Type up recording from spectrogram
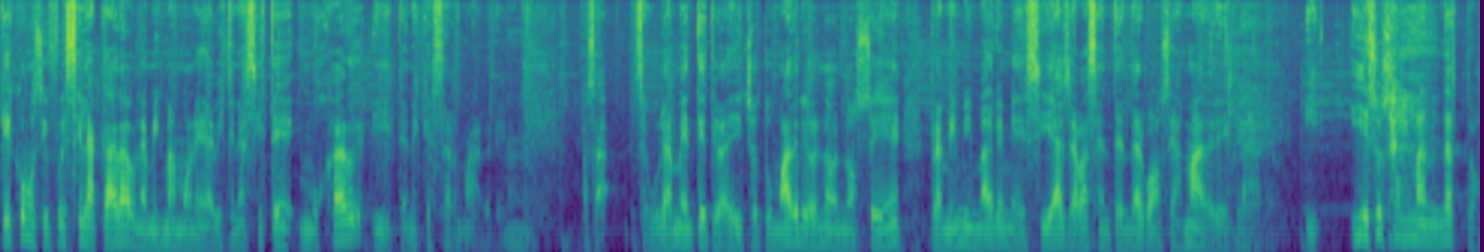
que es como si fuese la cara de una misma moneda, ¿viste? Naciste mujer y tenés que ser madre. Mm. O sea, seguramente te lo ha dicho tu madre o no, no sé, pero a mí mi madre me decía, ya vas a entender cuando seas madre. Claro. Y, y eso es un mandato.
